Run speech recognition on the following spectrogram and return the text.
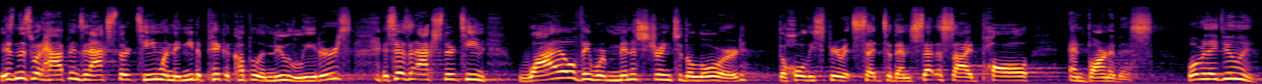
Isn't this what happens in Acts 13 when they need to pick a couple of new leaders? It says in Acts 13, while they were ministering to the Lord, the Holy Spirit said to them, Set aside Paul and Barnabas. What were they doing?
